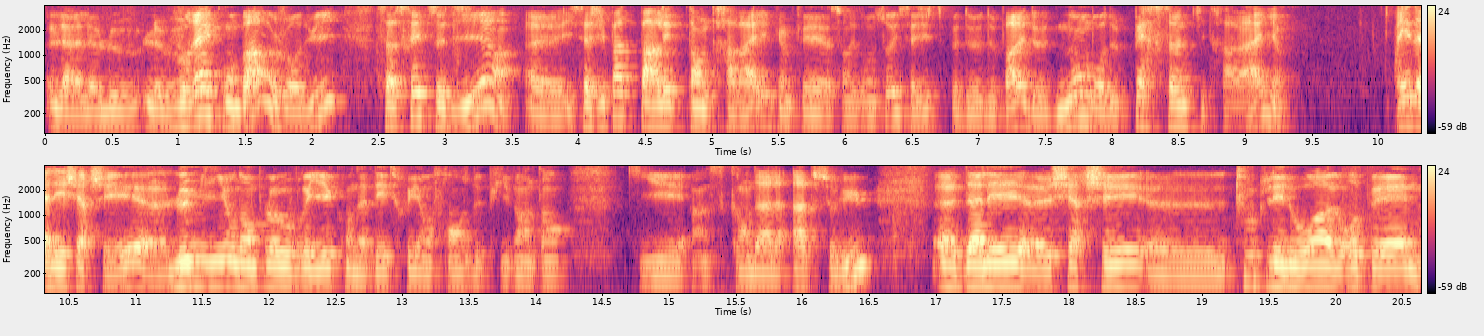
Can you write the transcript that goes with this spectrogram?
le, vrai combat aujourd'hui, ça serait de se dire, euh, il ne s'agit pas de parler de temps de travail, comme fait Sandrine Rousseau, il s'agit de, de, parler de nombre de personnes qui travaillent, et d'aller chercher euh, le million d'emplois ouvriers qu'on a détruit en France depuis 20 ans, qui est un scandale absolu, euh, d'aller euh, chercher toutes les lois européennes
